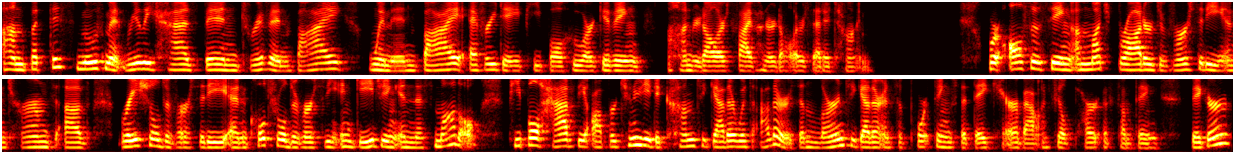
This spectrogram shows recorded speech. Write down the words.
Um, but this movement really has been driven by women, by everyday people who are giving $100, $500 at a time. We're also seeing a much broader diversity in terms of racial diversity and cultural diversity engaging in this model. People have the opportunity to come together with others and learn together and support things that they care about and feel part of something bigger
